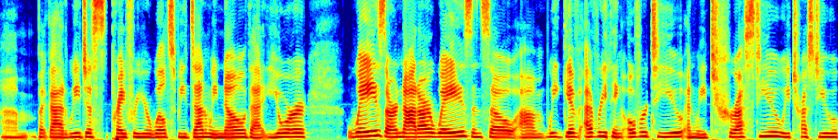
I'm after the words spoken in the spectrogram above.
Um, but God, we just pray for your will to be done. We know that your ways are not our ways. And so um, we give everything over to you and we trust you. We trust you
